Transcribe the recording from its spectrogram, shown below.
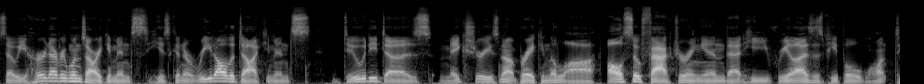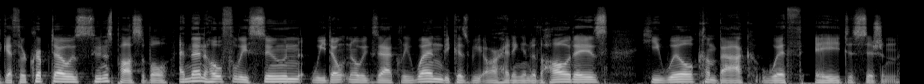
So he heard everyone's arguments. He's going to read all the documents, do what he does, make sure he's not breaking the law, also factoring in that he realizes people want to get their crypto as soon as possible. And then hopefully soon, we don't know exactly when because we are heading into the holidays, he will come back with a decision.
